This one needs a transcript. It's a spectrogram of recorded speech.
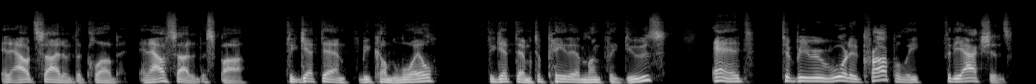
and outside of the club and outside of the spa to get them to become loyal, to get them to pay their monthly dues, and to be rewarded properly for the actions.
